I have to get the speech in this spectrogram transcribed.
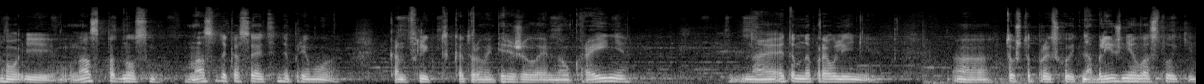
Ну и у нас под носом, у нас это касается напрямую. Конфликт, который мы переживаем на Украине, на этом направлении. То, что происходит на Ближнем Востоке.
